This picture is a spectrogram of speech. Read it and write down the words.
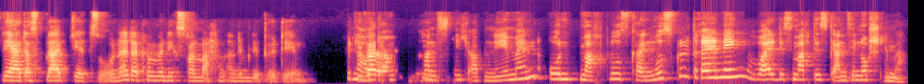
Ja, das bleibt jetzt so, ne? Da können wir nichts dran machen an dem Lipödem. Genau, du kannst nicht abnehmen und mach bloß kein Muskeltraining, weil das macht das Ganze noch schlimmer.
